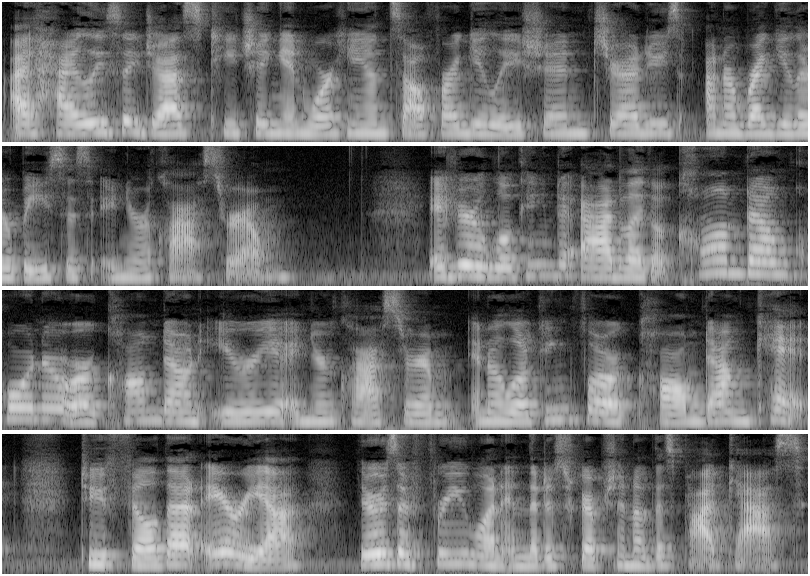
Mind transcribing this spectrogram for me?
I highly suggest teaching and working on self regulation strategies on a regular basis in your classroom. If you're looking to add like a calm down corner or a calm down area in your classroom and are looking for a calm down kit to fill that area, there is a free one in the description of this podcast.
